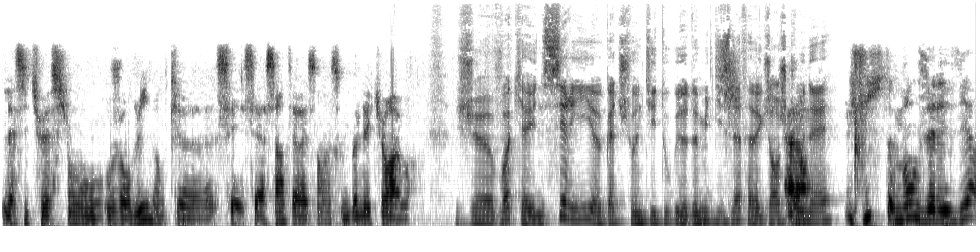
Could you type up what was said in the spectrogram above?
la situation aujourd'hui. Donc euh, c'est assez intéressant c'est une bonne lecture à avoir. Je vois qu'il y a une série euh, Catch 22 de 2019 avec Georges Clooney. Justement, j'allais dire,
